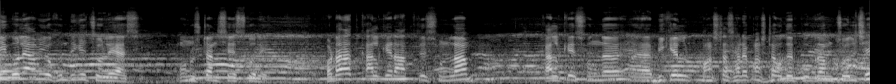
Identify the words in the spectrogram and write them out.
এই বলে আমি ওখান থেকে চলে আসি, অনুষ্ঠান শেষ করে। হঠাৎ কালকে রাত্রে শুনলাম, কালকে সন্ধ্যা বিকেল পাঁচটা, সাড়ে পাঁচটা ওদের প্রোগ্রাম চলছে।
